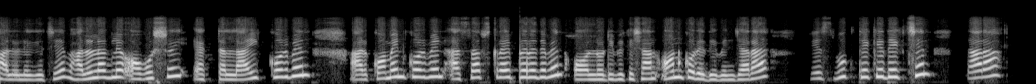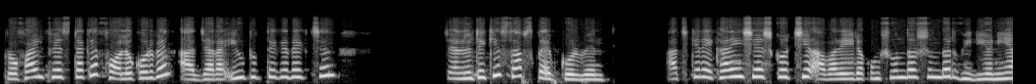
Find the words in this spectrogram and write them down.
ভালো লেগেছে। ভালো লাগলে অবশ্যই একটা লাইক করবেন আর কমেন্ট করবেন আর সাবস্ক্রাইব করে দেবেন। অল নোটিফিকেশান অন করে দেবেন। যারা ফেসবুক থেকে দেখছেন, তারা প্রোফাইল পেজটাকে ফলো করবেন আর যারা ইউটিউব থেকে দেখছেন চ্যানেলটিকে সাবস্ক্রাইব করবেন। আজকের এখানেই শেষ করছি। আবার এইরকম সুন্দর সুন্দর ভিডিও নিয়ে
